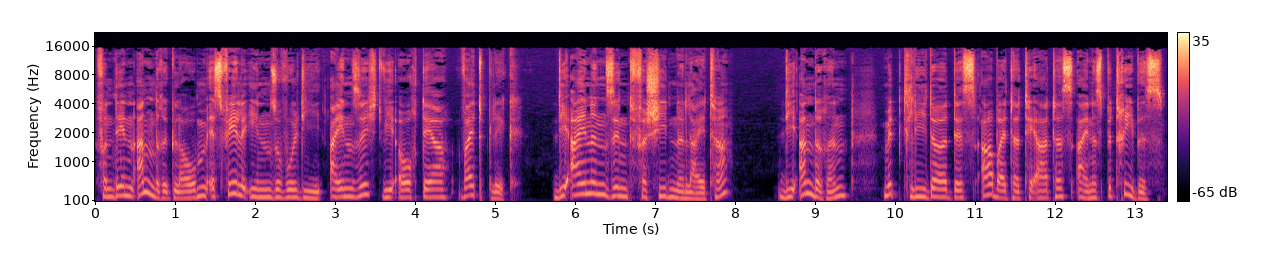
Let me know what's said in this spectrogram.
von denen andere glauben, es fehle ihnen sowohl die Einsicht wie auch der Weitblick. Die einen sind verschiedene Leiter, die anderen Mitglieder des Arbeitertheaters eines Betriebes.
